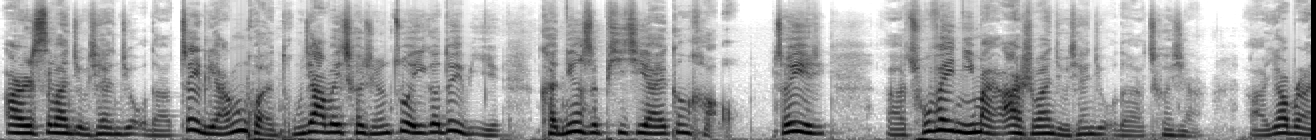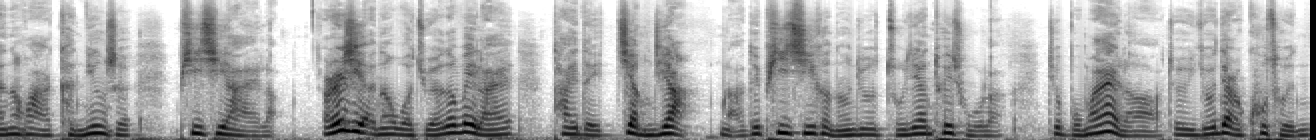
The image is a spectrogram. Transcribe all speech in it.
二十四万九千九的这两款同价位车型做一个对比，肯定是 P7i 更好，所以。啊，除非你买二十万九千九的车型啊，要不然的话肯定是 P7i 了。而且呢，我觉得未来它也得降价，那这 P7 可能就逐渐退出了，就不卖了啊，就有点库存，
